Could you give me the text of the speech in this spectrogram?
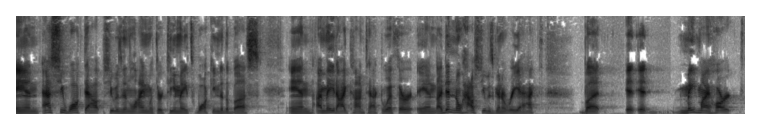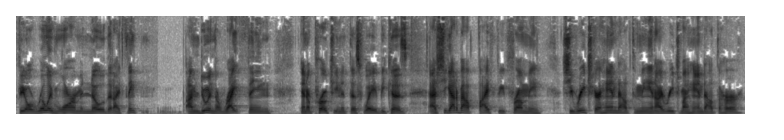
And as she walked out, she was in line with her teammates walking to the bus. And I made eye contact with her, and I didn't know how she was going to react, but it, it made my heart feel really warm and know that I think I'm doing the right thing in approaching it this way because as she got about five feet from me, she reached her hand out to me, and I reached my hand out to her,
